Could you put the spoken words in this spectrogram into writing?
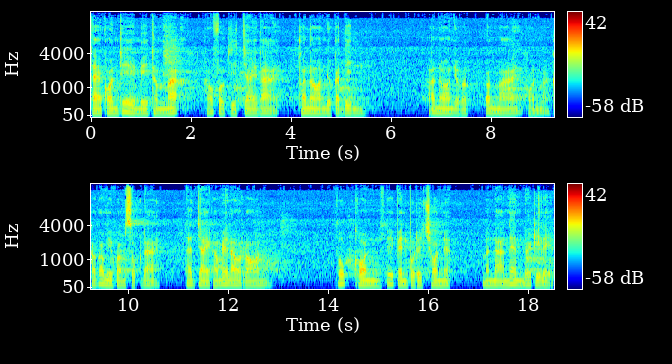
แต่คนที่มีธรรมะเขาฝึกจิตใจได้เขานอนอยู่กับดินเขานอนอยู่กับต้นไม้คนมาเขาก็มีความสุขได้ ถ้าใจเขาไม่เล่าร้อน ทุกคนที่เป็นปุถุชนเนี่ยมันหนาแน่นด้วยกิเลส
